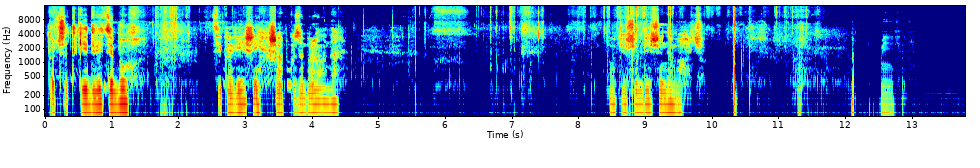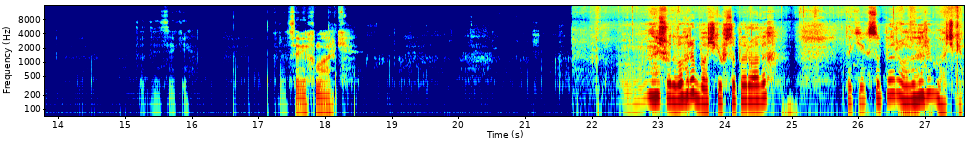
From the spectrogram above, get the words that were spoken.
Тут ще такий, дивіться, був цікавіший. Шапку забрала, да? Поки що більше не бачу. Місяць. Тут дивіться які красиві хмарки. Знайшов двох грибочків суперових. Таких суперових грибочків.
